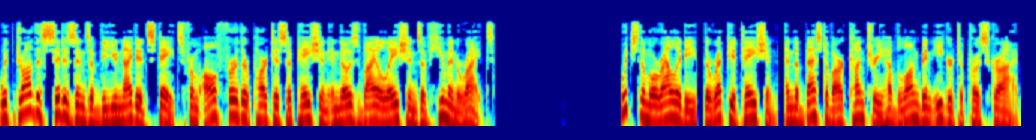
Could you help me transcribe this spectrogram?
"...withdraw the citizens of the United States from all further participation in those violations of human rights which the morality, the reputation, and the best of our country have long been eager to proscribe."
